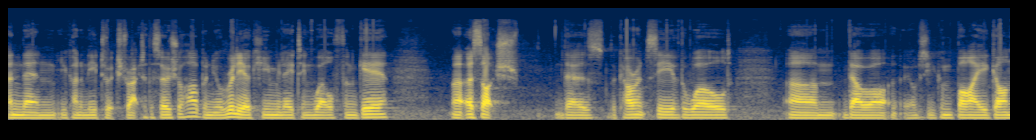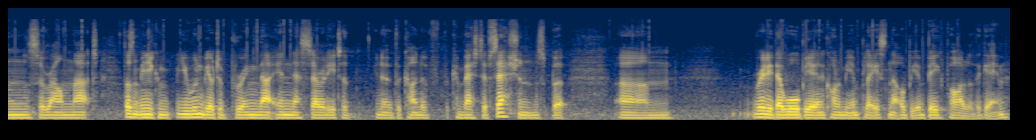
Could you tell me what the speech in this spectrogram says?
and then you kind of need to extract to the social hub, and you're really accumulating wealth and gear. Uh, as such, there's the currency of the world. Um, there are obviously you can buy guns around that. Doesn't mean you can you wouldn't be able to bring that in necessarily to you know the kind of competitive sessions, but um, really there will be an economy in place, and that will be a big part of the game.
